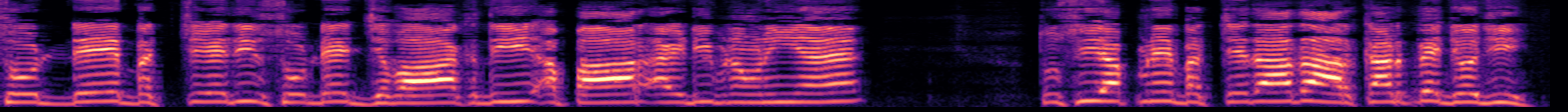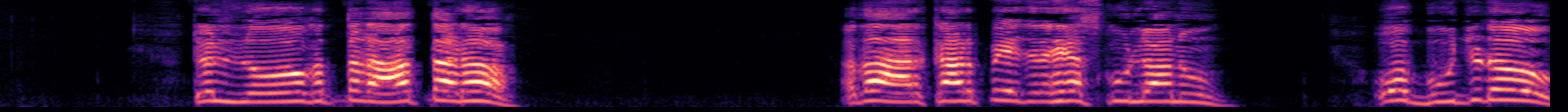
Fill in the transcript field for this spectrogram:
ਤੁਹਾਡੇ ਬੱਚੇ ਦੀ ਤੁਹਾਡੇ ਜਵਾਕ ਦੀ ਅਪਾਰ ਆਈਡੀ ਬਣਾਉਣੀ ਹੈ। ਤੁਸੀਂ ਆਪਣੇ ਬੱਚੇ ਦਾ ਆਧਾਰ ਕਾਰਡ ਭੇਜੋ ਜੀ। ਤੇ ਲੋਕ ਧੜਾ ਧੜ ਆਧਾਰ ਕਾਰਡ ਭੇਜ ਰਹੇ ਆ ਸਕੂਲਾਂ ਨੂੰ। ਉਹ ਬੂਝੜੋ।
